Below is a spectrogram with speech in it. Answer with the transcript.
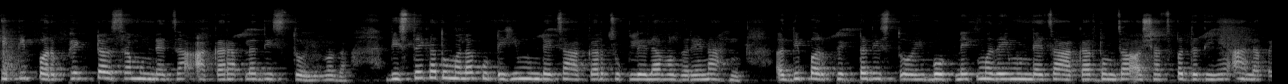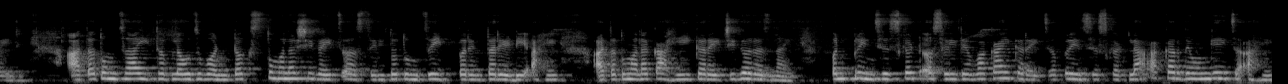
किती परफेक्ट असा मुंड्याचा आकार आपला दिसतो आहे बघा. दिसतंय का तुम्हाला कुठेही मुंड्याचा आकार चुकलेला वगैरे नाही? अगदी परफेक्ट दिसतोय. बोटनेकमध्ये मुंड्याचा आकार तुमचा अशाच पद्धतीने आला पाहिजे. आता तुमचा इथं ब्लाऊज वन टक्स तुम्हाला शिवायचं असेल तर तुमचं इथपर्यंत रेडी आहे. आता तुम्हाला काहीही करायची गरज नाही. पण प्रिन्सेस कट असेल तेव्हा काय करायचं? प्रिन्सेस कटला आकार देऊन घ्यायचा आहे.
